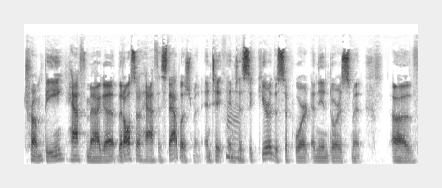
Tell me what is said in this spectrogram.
Trumpy, half MAGA, but also half establishment, and to hmm. and to hmm. secure the support and the endorsement of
